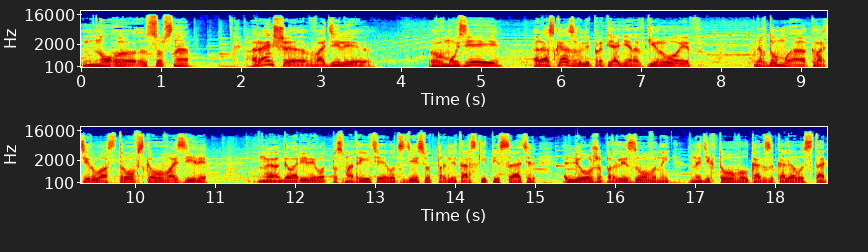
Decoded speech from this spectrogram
Ну, э, собственно, раньше водили в музеи, рассказывали про пионеров-героев, в дом, э, квартиру Островского возили. Э, Говорили, вот посмотрите, вот здесь вот пролетарский писатель, лежа парализованный, надиктовывал, как закалялась сталь.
